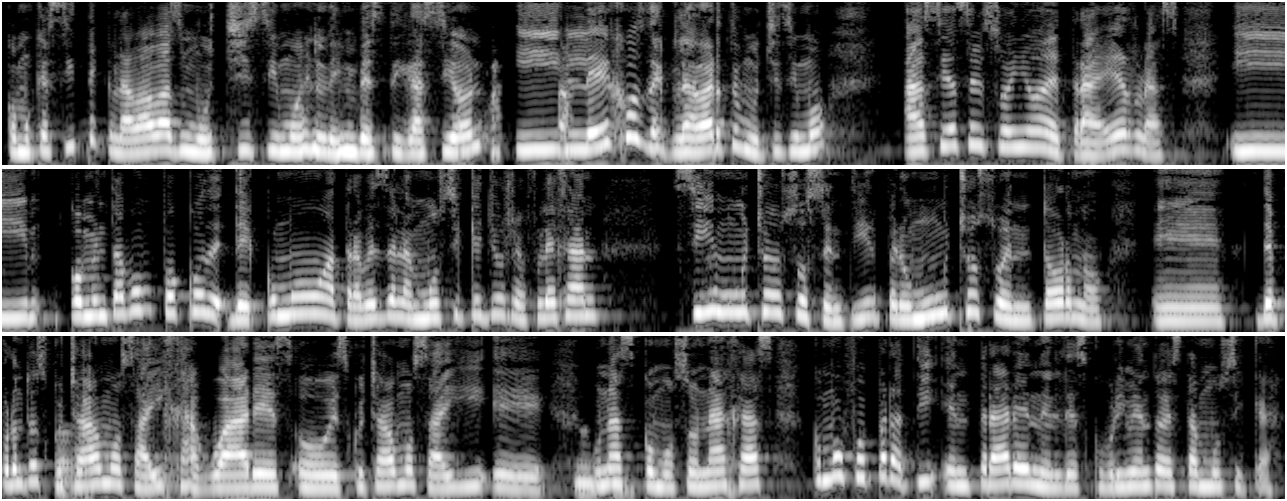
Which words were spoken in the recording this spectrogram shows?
como que sí te clavabas muchísimo en la investigación y lejos de clavarte muchísimo, hacías el sueño de traerlas. Y comentaba un poco de, de cómo a través de la música ellos reflejan sí mucho su sentir, pero mucho su entorno. Eh, de pronto escuchábamos ahí jaguares o escuchábamos ahí eh, unas como sonajas. ¿Cómo fue para ti entrar en el descubrimiento de esta música?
